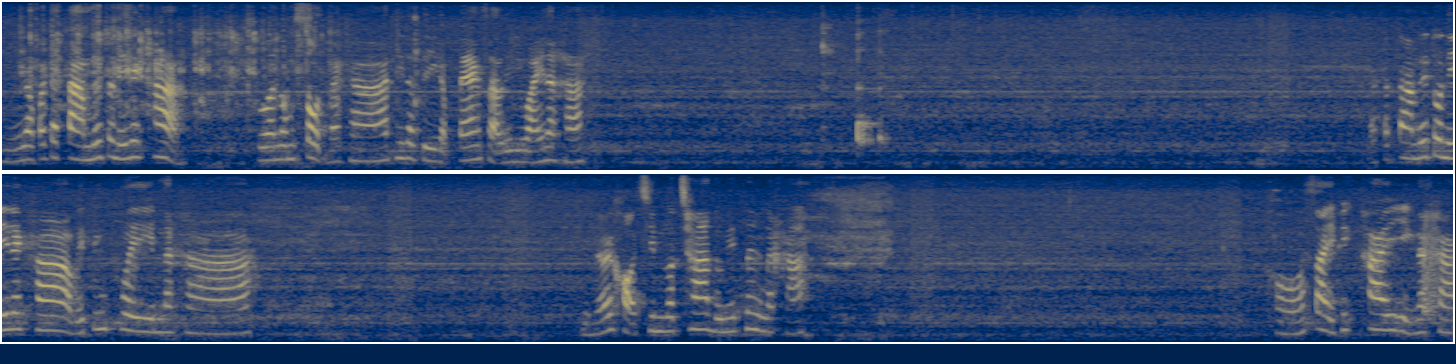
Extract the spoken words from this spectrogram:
ทีนี้เราก็จะตามด้วยตัวนี้เลยค่ะ ตัวนมสดนะคะ ที่จะตีกับแป้งสาลีไว้นะคะ แล้วก็ตามด้วยตัวนี้เลยค่ะวิปปิ้งครีมนะคะเดี๋ยวเราขอชิมรสชาติดูนิดนึงนะคะขอใส่พริกไทยอีกนะคะ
